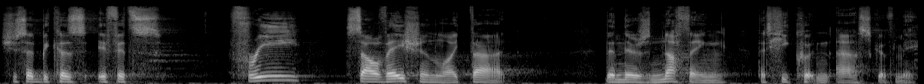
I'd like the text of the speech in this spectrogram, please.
She said, Because if it's free salvation like that, then there's nothing that he couldn't ask of me.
